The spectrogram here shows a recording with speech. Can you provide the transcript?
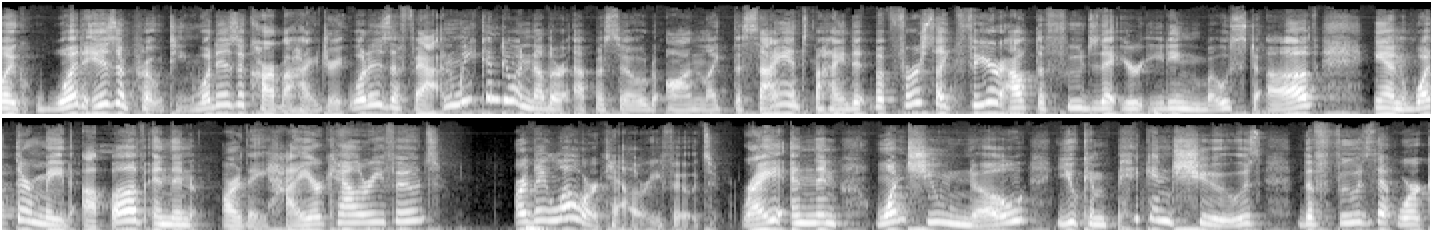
like what is a protein what is a carbohydrate what is a fat and we can do another episode on like the science behind it but first like figure out the foods that you're eating most of and what they're made up of and then are they higher calorie foods are they lower calorie foods, right? And then once you know, you can pick and choose the foods that work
